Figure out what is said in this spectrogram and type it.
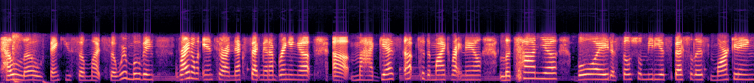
hello. Thank you so much. So we're moving right on into our next segment. I'm bringing up uh, my guest up to the mic right now, LaTanyah Boyd, a social media specialist, marketing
